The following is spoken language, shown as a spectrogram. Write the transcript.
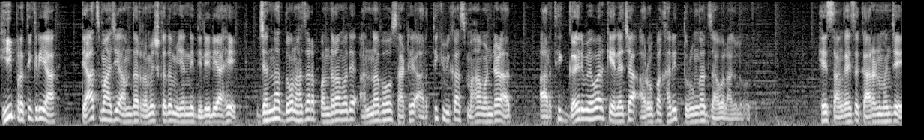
ही प्रतिक्रिया त्याच माजी आमदार रमेश कदम यांनी दिलेली आहे ज्यांना दोन हजार पंधरामध्ये अण्णाभाऊ साठे आर्थिक विकास महामंडळात आर्थिक गैरव्यवहार केल्याच्या आरोपाखाली तुरुंगात जावं लागलं होतं. हे सांगायचं कारण म्हणजे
